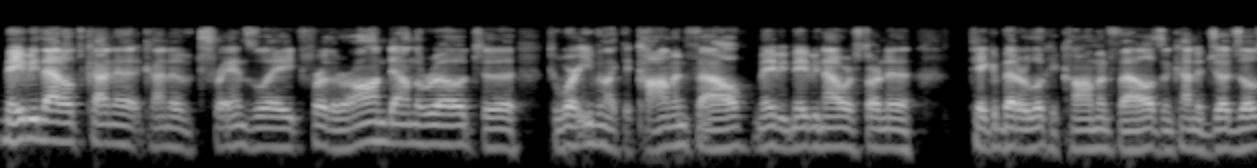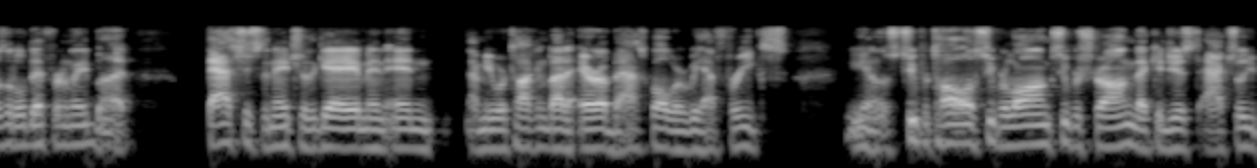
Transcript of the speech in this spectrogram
maybe that'll kind of kind of translate further on down the road to to where even like the common foul. Maybe maybe now we're starting to take a better look at common fouls and kind of judge those a little differently. But that's just the nature of the game. And and I mean, we're talking about an era of basketball where we have freaks you know, super tall, super long, super strong that can just actually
